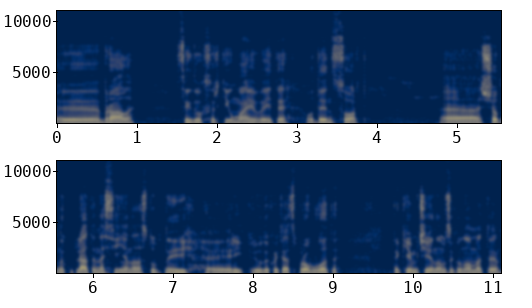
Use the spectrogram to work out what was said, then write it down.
е, брали. З цих двох сортів має вийти один сорт. Е, Щоб не купляти насіння на наступний рік, люди хочуть спробувати таким чином зекономити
